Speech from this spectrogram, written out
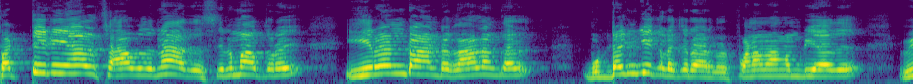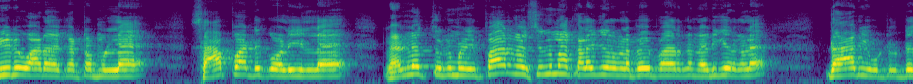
பட்டினியால் சாவுதுன்னா அது சினிமா துறை. இரண்டாண்டு காலங்கள் முடங்கி கிடக்கிறார்கள். பணம் வாங்க முடியாது வீடு வாடகை கட்ட முடியல சாப்பாட்டுக்கு வழி இல்லை நல்ல துணிமணி. பாருங்கள் சினிமா கலைஞர்களை போய் பாருங்கள் நடிகர்களை தாடி விட்டுக்கிட்டு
